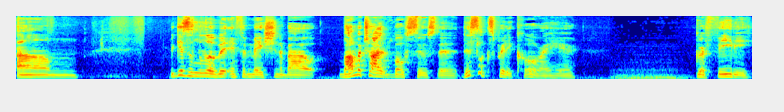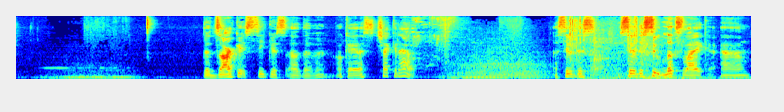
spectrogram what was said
Um, it gives a little bit information about. But I'm gonna try both suits. The this looks pretty cool right here. Graffiti the darkest secrets of the. Okay, let's check it out. Let's see what this. See what this suit looks like. Um,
